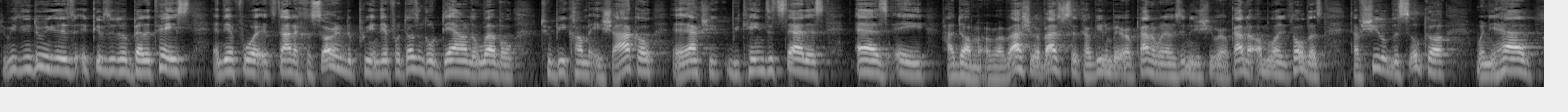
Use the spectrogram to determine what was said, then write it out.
the reason you're doing it is it gives it a better taste, and therefore it's not a the pre, and therefore it doesn't go down the level to become a shakal. It actually retains its status as a hadama. Rav Ashi, Rav Ashi said, Kavinim Rav Kana, when I was in the yeshiva Rav Kana, Amalani told us, Tavshil de Silka, when you have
